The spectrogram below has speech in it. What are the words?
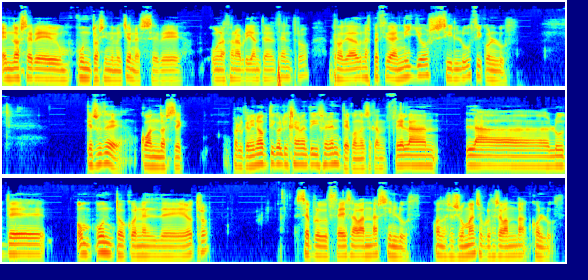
no se ve un punto sin dimensiones, se ve una zona brillante en el centro, rodeada de una especie de anillos sin luz y con luz. ¿Qué sucede? Cuando se. Por el camino óptico ligeramente diferente, cuando se cancelan la luz de un punto con el de otro, se produce esa banda sin luz. Cuando se suman, se produce esa banda con luz.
